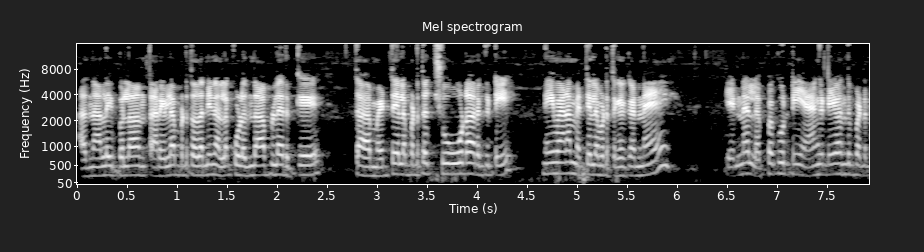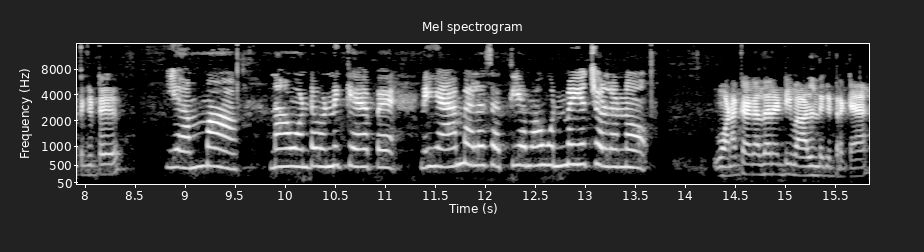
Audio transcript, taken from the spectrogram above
அதனால இப்பெல்லாம் தரையில படுத்தா தாண்டி நல்லா குழந்தாப்புல இருக்கு. த மெத்தையில படுத்தா சூடா இருக்குட்டி. நீ வேணா மெத்தையில படுத்துக்க கண்ணே. என்ன லெப்ப குட்டி என்கிட்டயே வந்து படுத்துக்கிட்டு? அம்மா நான் உன்ட்ட ஒண்ணு கேட்பேன் உனக்காக தான் ரெட்டி வாழ்ந்துகிட்டு இருக்கேன்.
